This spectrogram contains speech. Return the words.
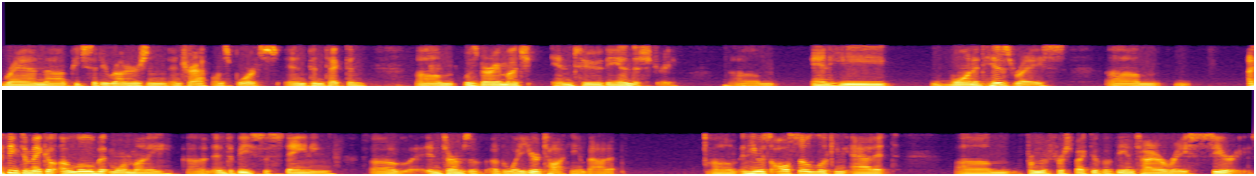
ran uh, Peach City Runners and, and Triathlon Sports in Penticton. Um, was very much into the industry, um, and he wanted his race um, I think to make a, a little bit more money uh, and to be sustaining uh, in terms of, of, the way you're talking about it. Um, and he was also looking at it um, from the perspective of the entire race series.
